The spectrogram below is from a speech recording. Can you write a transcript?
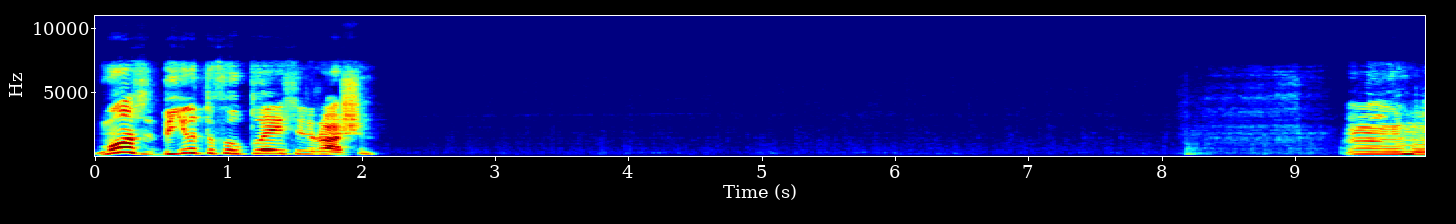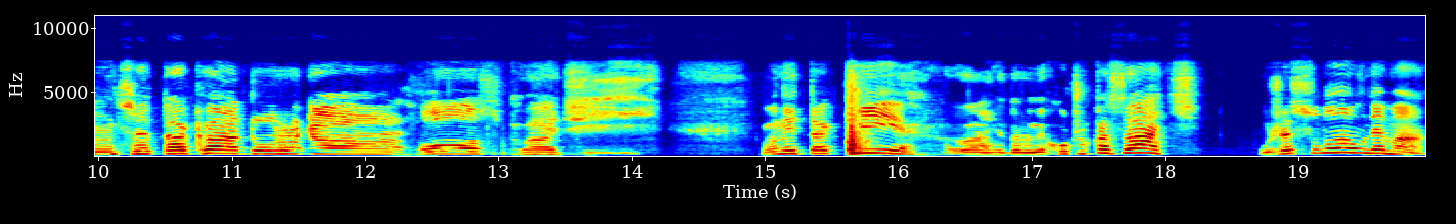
Most beautiful place in Russian. Це така дурня, господі. Вони такі. Ой, я даже не хочу казати. Уже слов нема.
